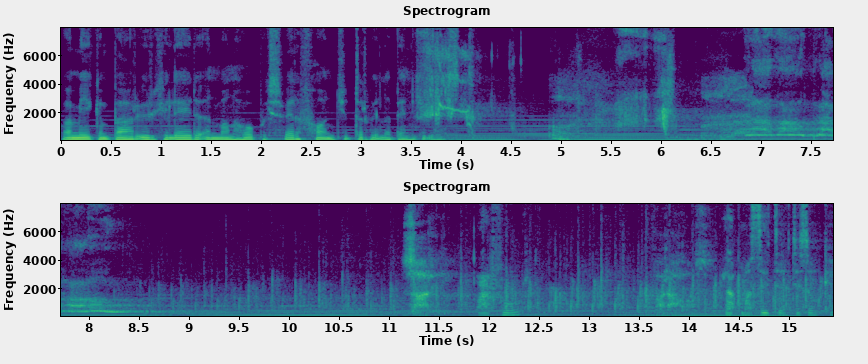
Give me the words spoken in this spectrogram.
waarmee ik een paar uur geleden een manhopig zwerfhondje ter wille ben geweest. Sorry Waarvoor? voor alles. Laat maar zitten, het is oké.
